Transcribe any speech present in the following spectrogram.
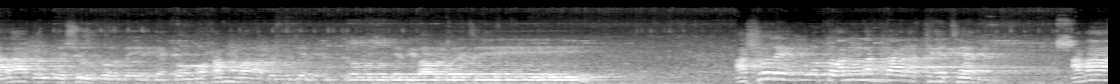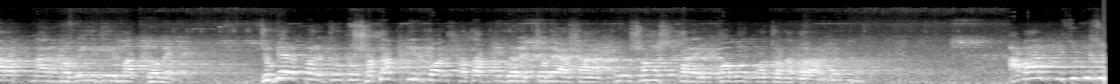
তারা বলতে শুরু করবে, দেখো, মোহাম্মদ নিজের পুত্র বধূকে বিবাহ করেছে। আসলে মূলত আল্লাহ তাআলা চেয়েছেন, আমার আপনার নবীজির মাধ্যমে যুগের পর যুগ, শতাব্দীর পর শতাব্দী ধরে চলে আসা কুসংস্কারের কবর রচনা করার জন্য। আবার কিছু কিছু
